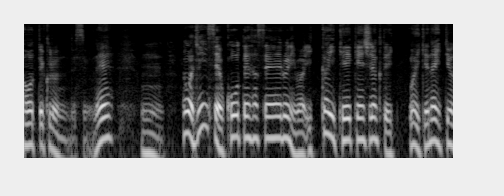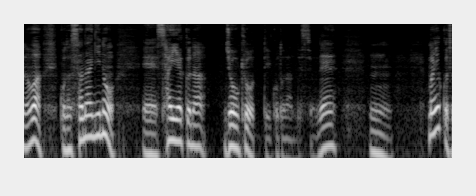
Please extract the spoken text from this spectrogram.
変わってくるんですよね。うん。要は人生を好転させるには一回経験しなくてはいけないっていうのはこのさなぎの、えー、最悪な状況っていうことなんですよね。うんまあ、よく思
